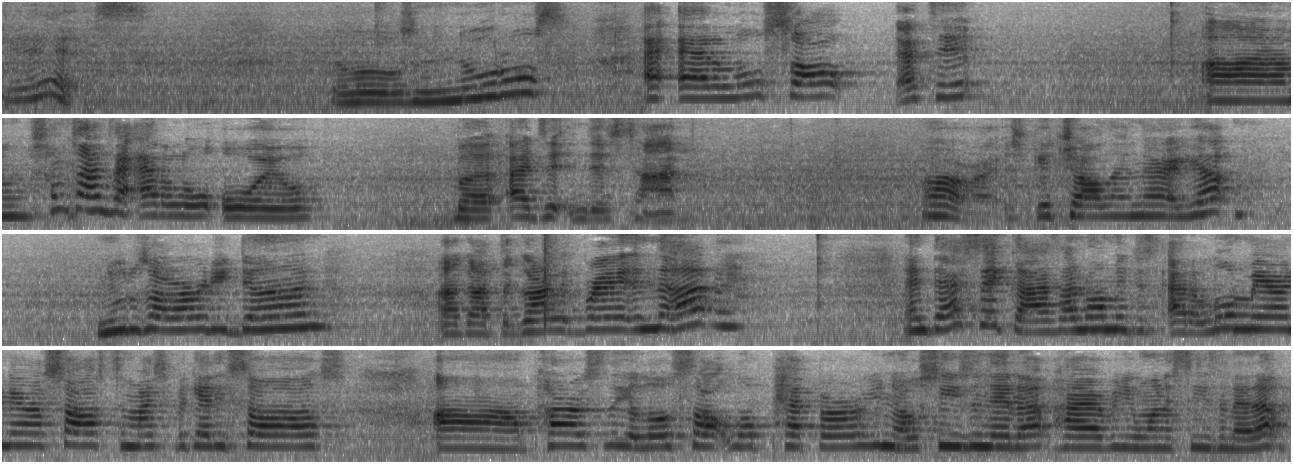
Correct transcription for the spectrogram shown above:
Yes. Those noodles. I add a little salt that's it. Um sometimes i add a little oil but i didn't this time. All right let's get y'all in there. Yep noodles are already done. I got the garlic bread in the oven. And that's it guys. I normally just add a little marinara sauce to my spaghetti sauce um, parsley a little salt a little pepper you know season it up however you want to season it up.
